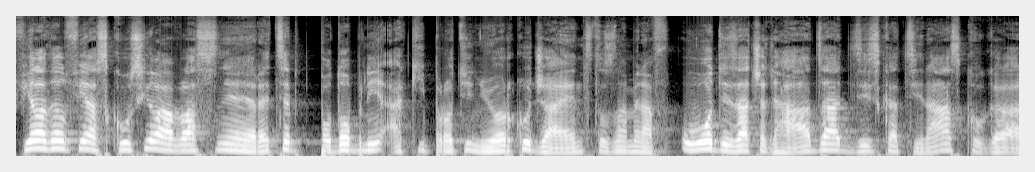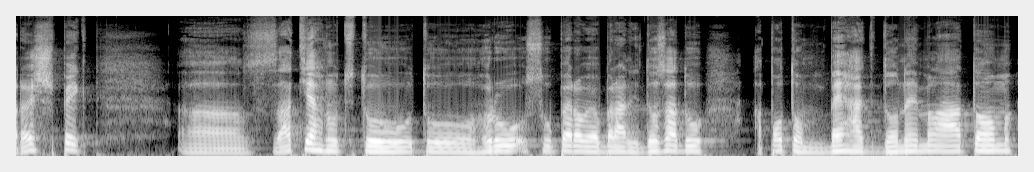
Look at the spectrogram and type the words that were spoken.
Philadelphia skúsila vlastne recept podobný aký proti New Yorku Giants, to znamená v úvode začať hádzať, získať si náskok a rešpekt, zatiahnuť tú, tú hru superovej obrany dozadu a potom behať do nemlátom.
